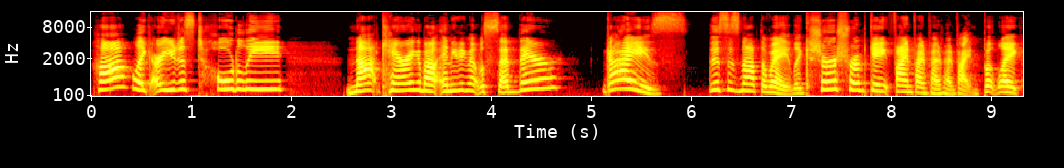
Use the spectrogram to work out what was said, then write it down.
Huh? Like, are you just totally not caring about anything that was said there? Guys, this is not the way. Like, sure, Shrimpgate, fine, fine, fine, fine, fine. But like,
